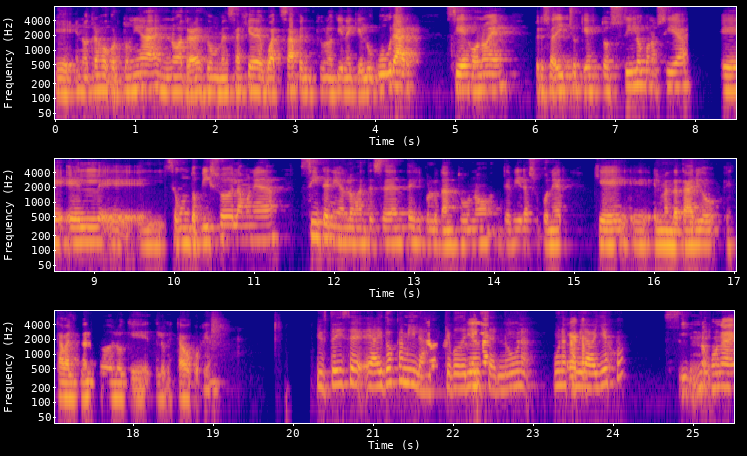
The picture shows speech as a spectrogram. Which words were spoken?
eh, en otras oportunidades, no a través de un mensaje de WhatsApp en que uno tiene que lucubrar si es o no es, pero se ha dicho que esto sí lo conocía eh, eh, el, segundo piso de la moneda, sí tenían los antecedentes y por lo tanto uno debiera suponer que el mandatario estaba al tanto de lo que, de lo que estaba ocurriendo. Y usted dice, hay dos Camilas que podrían ser, ¿no? Una, una Camila Vallejo Sí, una es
